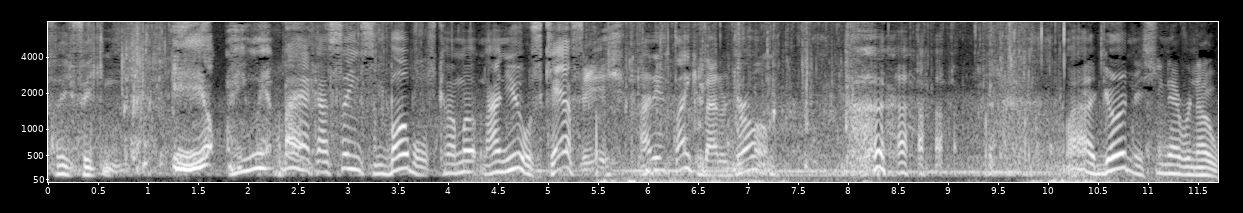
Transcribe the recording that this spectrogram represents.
See if he can. Yep, he went back. I seen some bubbles come up and I knew it was catfish. I didn't think about a drum. My goodness, you never know.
